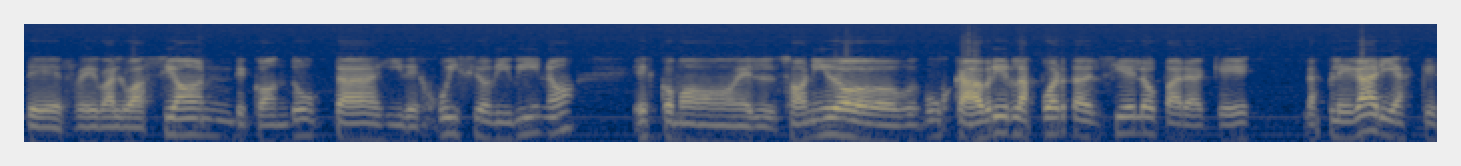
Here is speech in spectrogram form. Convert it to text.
de reevaluación de conductas y de juicio divino, es como el sonido busca abrir las puertas del cielo para que las plegarias que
